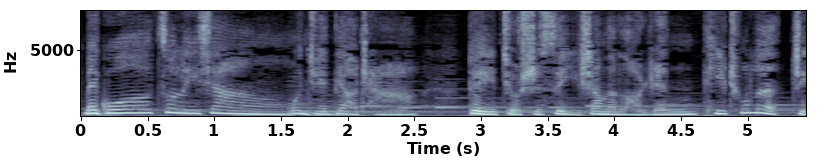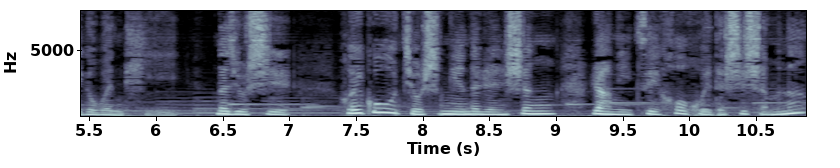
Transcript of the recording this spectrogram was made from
美国做了一项问卷调查，对九十岁以上的老人提出了这个问题，那就是回顾九十年的人生，让你最后悔的是什么呢？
